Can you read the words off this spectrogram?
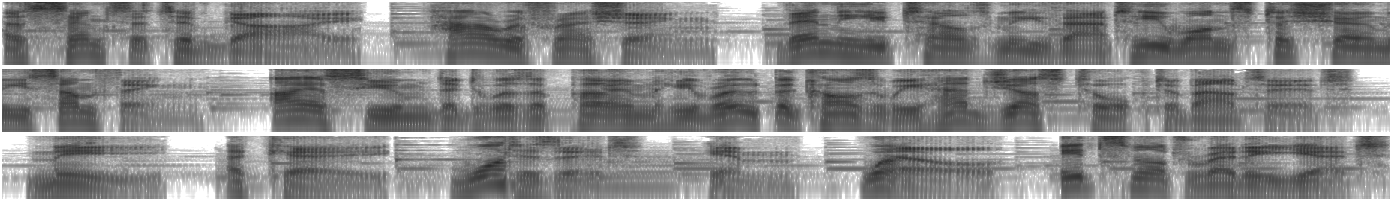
a sensitive guy, how refreshing. Then he tells me that he wants to show me something. I assumed it was a poem he wrote because we had just talked about it. Me. Okay. What is it? Him. Well, it's not ready yet,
